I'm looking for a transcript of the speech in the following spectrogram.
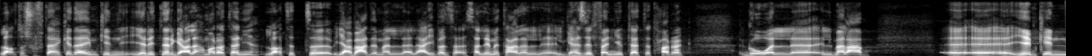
لقطة شفتها كده يمكن يا ريت نرجع لها مرة ثانية لقطة يعني بعد ما اللعيبة سلمت على الجهاز الفني ابتدت تتحرك جوه الملعب يمكن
